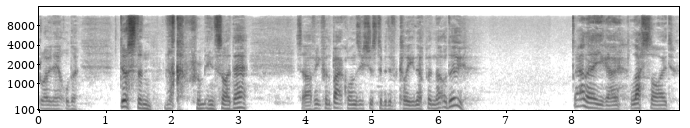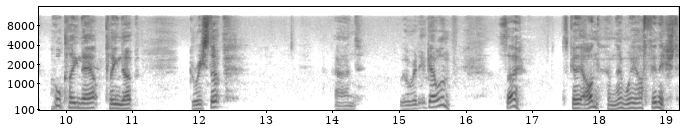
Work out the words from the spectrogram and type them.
blown out all the dust and from inside there. So I think for the back ones it's just a bit of a clean up and that'll do. And there you go, last side all cleaned out, cleaned up, greased up and we're all ready to go on. So let's get it on and then we are finished.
